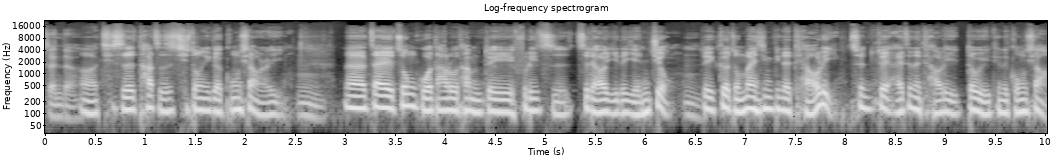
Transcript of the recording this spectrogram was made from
真的，呃，其实它只是其中一个功效而已。嗯，那在中国大陆，他们对负离子治疗仪的研究，嗯，对各种慢性病的调理，甚至对癌症的调理都有一定的功效。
